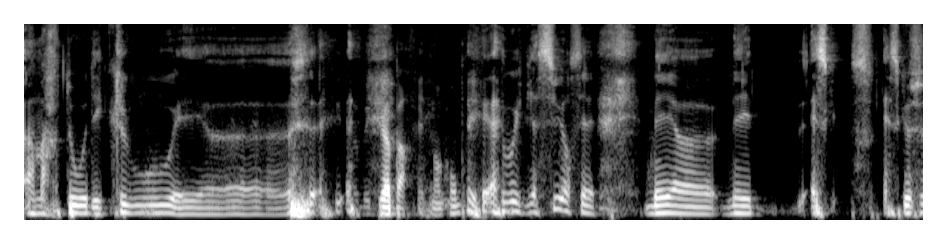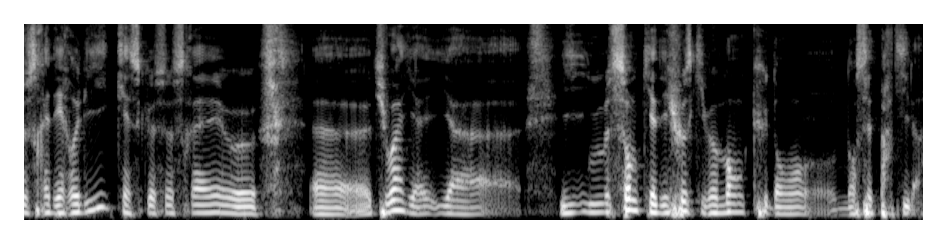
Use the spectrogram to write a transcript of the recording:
un marteau, des clous et. euh, Mais tu as parfaitement compris. Ah oui, bien sûr. c'est- Mais, euh, mais est-ce que, est-ce que ce serait des reliques? Est-ce que ce serait. tu vois, il y a, il y a- il- il me semble qu'il y a des choses qui me manquent dans, dans cette partie-là.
